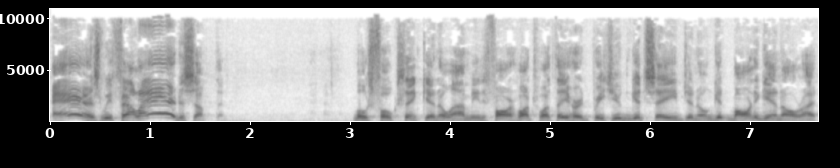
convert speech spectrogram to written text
Heirs, we fell heir to something. Most folks think, you know, I mean, as far as what, what they heard preach, you can get saved, you know, and get born again, all right,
